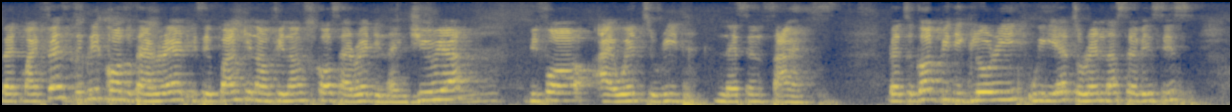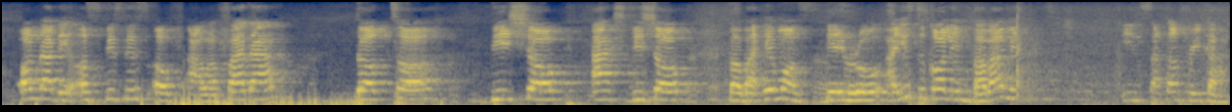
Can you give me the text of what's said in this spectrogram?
But my first degree course that I read is a banking and finance course I read in Nigeria before I went to read nursing science. But to God be the glory, we're here to render services under the auspices of our father, Dr. Bishop, Archbishop, Baba Amos Benro. I used to call him Baba Me in South Africa.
